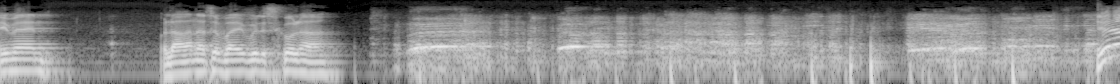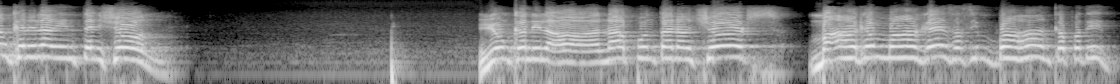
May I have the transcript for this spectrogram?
Amen. Wala ka na sa Bible school, ha? Yun ang kanilang intensyon. Yung kanila, ah, napunta ng church, maagang maaga yan sa simbahan, kapatid.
